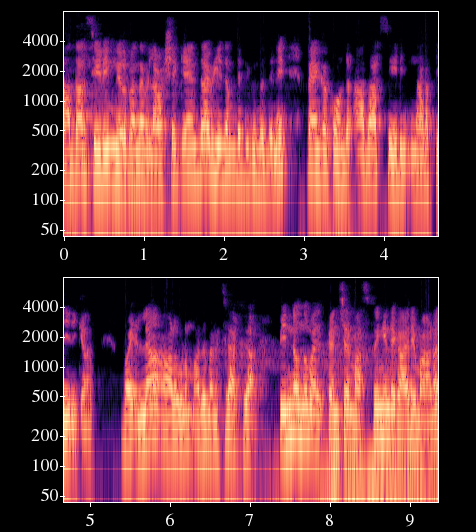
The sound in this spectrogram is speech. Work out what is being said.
ആധാർ സീഡിംഗ് നിർബന്ധമില്ല. പക്ഷേ കേന്ദ്ര വിഹിതം ലഭിക്കുന്നതിന് ബാങ്ക് അക്കൗണ്ട് ആധാർ സീഡിംഗ് നടത്തിയിരിക്കണം. അപ്പോൾ എല്ലാ ആളുകളും അത് മനസ്സിലാക്കുക. പിന്നെ ഒന്ന് പെൻഷൻ മസ്റ്ററിങ്ങിന്റെ കാര്യമാണ്.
